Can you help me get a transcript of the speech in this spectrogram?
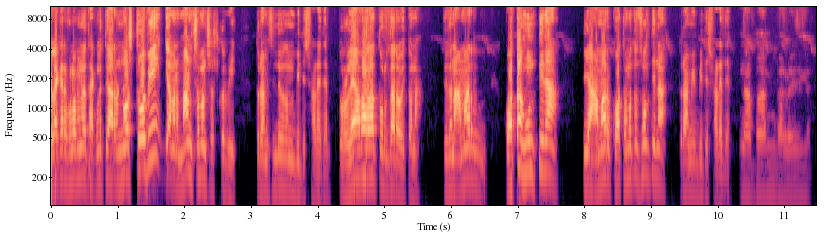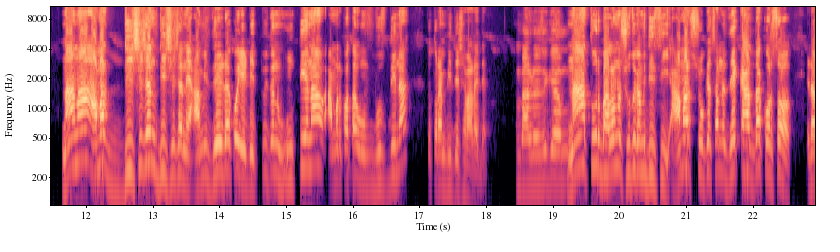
এলাকার ফলাফল থাকলে তুই আর নষ্ট হবি তুই আমার মান সম্মান শেষ করবি। তোর আমি চিন্তা করতাম বিদেশ পাঠাই দেন। তোর লেহাভাড়া তোর দ্বারা হইতো না। তুই যেন আমার কথা শুনতি না তুই আমার কথা মতো চলতি না তোর আমি বিদেশ পাঠাই দেন। না ভালো না না আমার ডিসিশন ডিসিশনে আমি যেটা কই এটি তুই যেন শুনতি না আমার কথা বুঝদি না তো তোর আমি বিদেশে পাঠাই দেন। কি না তোর বালানোর সুযোগ আমি দিছি। আমার চোখের সামনে যে কাজটা করছ এটা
